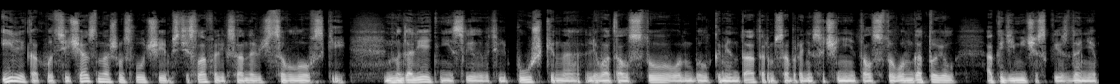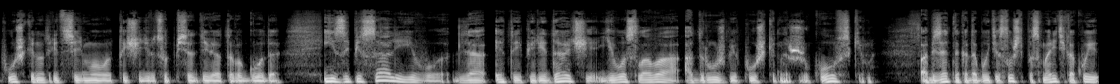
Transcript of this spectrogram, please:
или, как вот сейчас в нашем случае, Мстислав Александрович Цавловский, многолетний исследователь Пушкина, Льва Толстого, он был комментатором собрания сочинений Толстого, он готовил академическое издание Пушкина 1937-1959 года, и записали его для этой передачи, его слова о дружбе Пушкина с Жуковским, Обязательно, когда будете слушать, посмотрите, какой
